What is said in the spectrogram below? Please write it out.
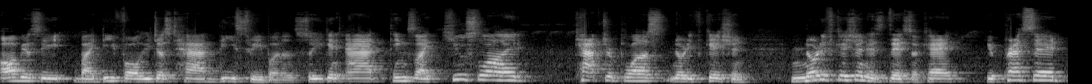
obviously by default you just have these three buttons. So you can add things like Q slide capture plus notification. Notification is this okay? You press it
